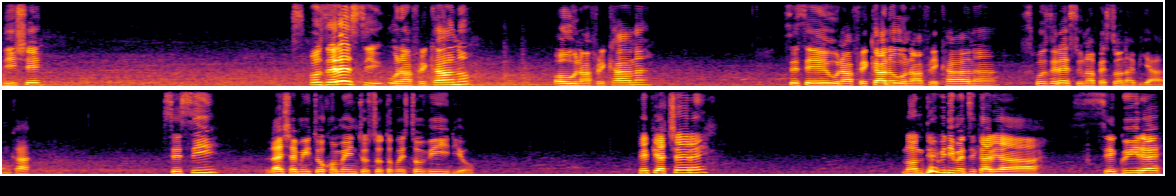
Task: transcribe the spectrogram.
dice Sposeresti un africano o un'africana? Se sei un africano o un'africana, sposeresti una persona bianca? Se sì, lasciami il tuo commento sotto questo video. Per piacere, non devi dimenticare a seguire,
